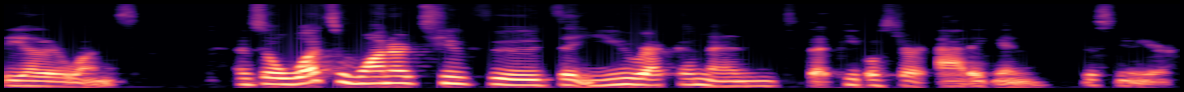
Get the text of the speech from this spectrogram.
the other ones. And so, what's one or two foods that you recommend that people start adding in this new year?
